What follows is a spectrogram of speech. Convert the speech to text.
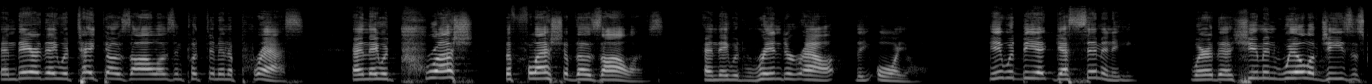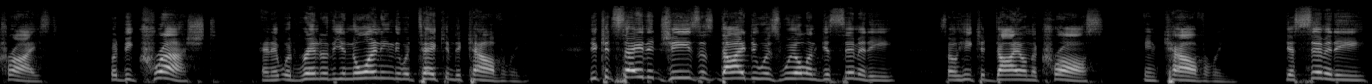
And there they would take those olives and put them in a press. And they would crush the flesh of those olives. And they would render out the oil. It would be at Gethsemane where the human will of Jesus Christ would be crushed and it would render the anointing that would take him to Calvary. You could say that Jesus died to his will in Gethsemane so he could die on the cross in Calvary. Gethsemane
